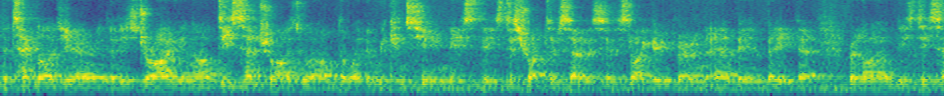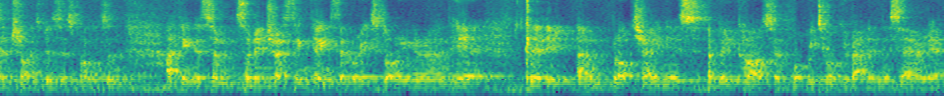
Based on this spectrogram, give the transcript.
the technology area that is driving our decentralized world, the way that we consume these, these disruptive services like Uber and Airbnb that rely on these decentralized business models. And I think there's some, some interesting things that we're exploring around here. Clearly, um, blockchain is a big part of what we talk about in this area,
